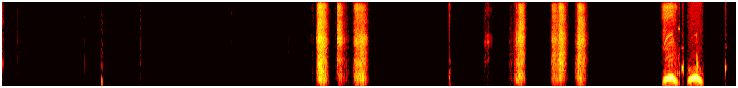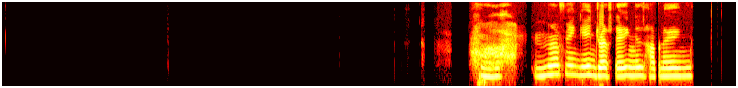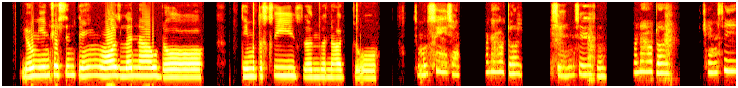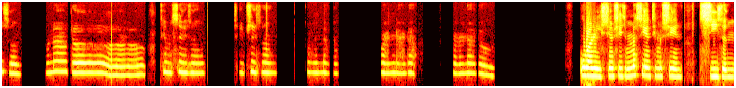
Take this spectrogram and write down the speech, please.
Nothing interesting is happening. The only interesting thing was Ronaldo. Team of the season, Ronaldo. Team of the season, Ronaldo. Team season, Ronaldo. Team season, Ronaldo. Team season, team season, Ronaldo. Ronaldo. Ronaldo. Is Team Season Messi and Team Season Season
